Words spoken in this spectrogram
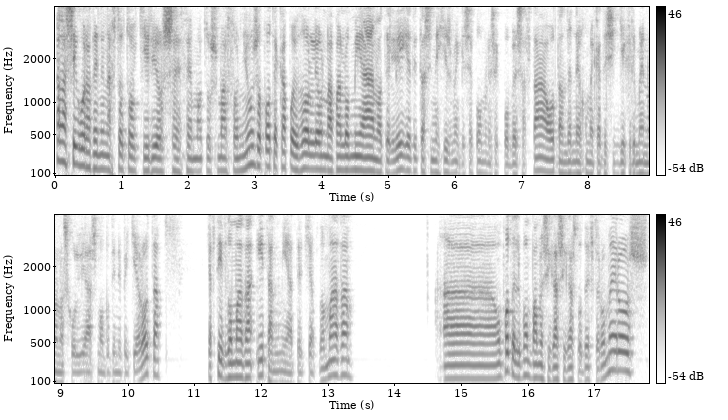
Αλλά σίγουρα δεν είναι αυτό το κυρίως ε, θέμα του Smartphone News, οπότε κάπου εδώ λέω να βάλω μία άνω τελή, γιατί τα συνεχίζουμε και σε επόμενες εκπομπές αυτά, όταν δεν έχουμε κάτι συγκεκριμένο να σχολιάσουμε από την επικαιρότητα. Και αυτή η εβδομάδα ήταν μία τέτοια εβδομάδα. Α, οπότε λοιπόν πάμε σιγά σιγά στο δεύτερο μέρος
